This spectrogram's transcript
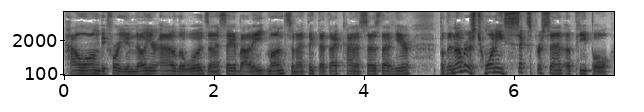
How long before you know you're out of the woods? And I say about eight months. And I think that that kind of says that here. But the number is 26% of people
